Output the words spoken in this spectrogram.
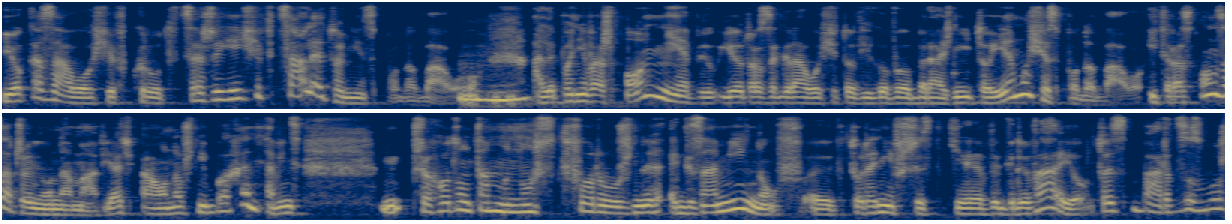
I okazało się wkrótce, że jej się wcale to nie spodobało. Mhm. Ale ponieważ on nie był i rozegrało się to w jego wyobraźni, to jemu się spodobało. I teraz on zaczął ją namawiać, a ona już nie była chętna. Więc przechodzą tam mnóstwo różnych egzaminów, y, które nie wszystkie wygrywają. To jest bardzo złożone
